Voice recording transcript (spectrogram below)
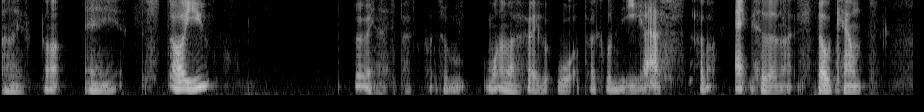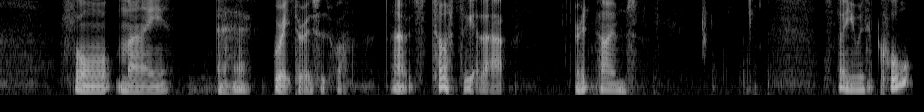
I've got a Staryu. Very nice Pokemon. One of my favourite water Pokemon. Yes! I got excellent. That still counts for my uh, great throws as well. Now it's tough to get that at times. So he was caught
